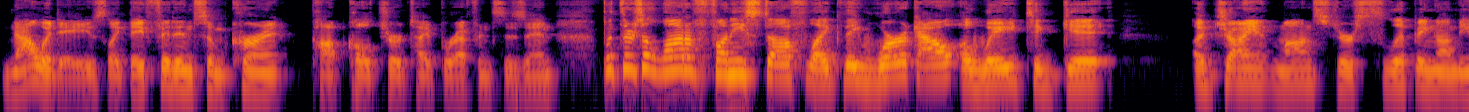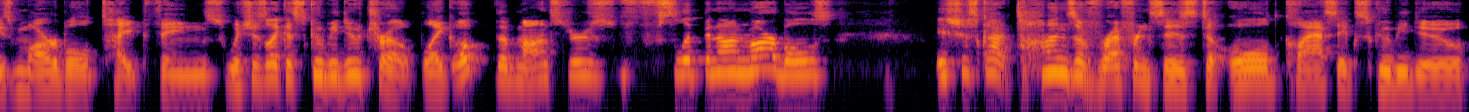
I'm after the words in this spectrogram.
nowadays. Like they fit in some current pop culture type references in. But there's a lot of funny stuff. Like they work out a way to get a giant monster slipping on these marble type things, which is like a Scooby Doo trope. Like, oh, the monster's slipping on marbles. It's just got tons of references to old classic Scooby Doo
